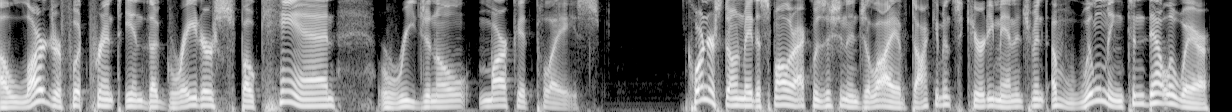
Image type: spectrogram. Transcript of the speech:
a larger footprint in the greater Spokane regional marketplace. Cornerstone made a smaller acquisition in July of Document Security Management of Wilmington, Delaware.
